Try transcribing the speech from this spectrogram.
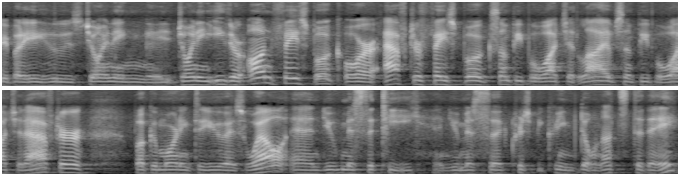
everybody who's joining uh, joining either on Facebook or after Facebook. Some people watch it live, some people watch it after. But good morning to you as well. And you missed the tea and you missed the Krispy Kreme donuts today.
